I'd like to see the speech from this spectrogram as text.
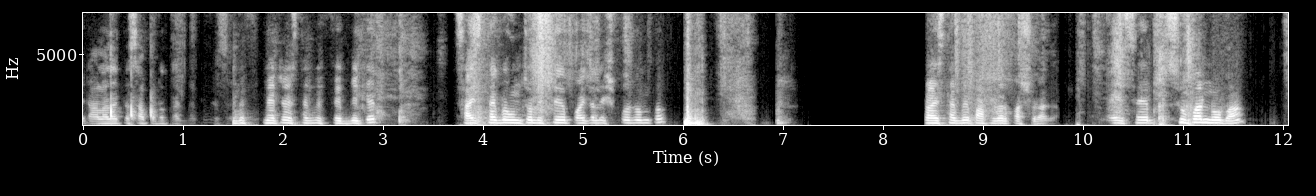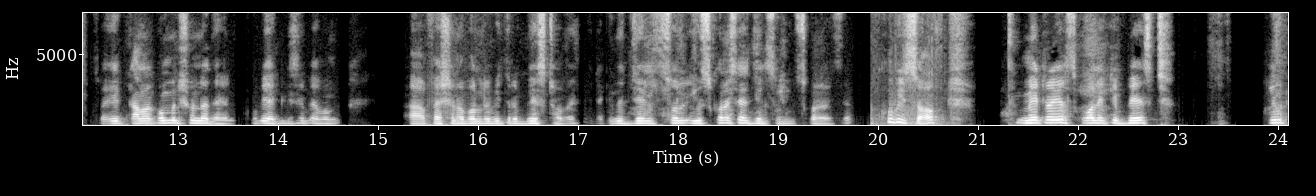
এটা আলাদা একটা সাপোর্টার থাকবে। ম্যাটেরিয়ালস থাকবে ফেব্রিকের সাইজ থাকবে উনচল্লিশ থেকে পঁয়তাল্লিশ পর্যন্ত। প্রাইস থাকবে পাঁচ হাজার পাঁচশো টাকা। এই সুপার নোভা এই কালার কম্বিনেশনটা দেখেন, খুবই অ্যাগ্রেসিভ এবং ফ্যাশনেবলের ভিতরে বেস্ট হবে। এটা কিন্তু জেল সোল ইউজ করেছে জেল সোল ইউজ করা হয়েছে। খুবই soft materials quality best cute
